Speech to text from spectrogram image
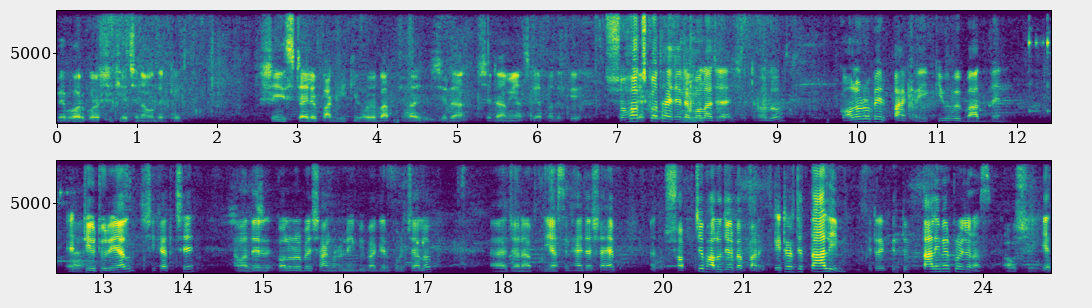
ব্যবহার করা শিখিয়েছেন আমাদেরকে। সেই স্টাইলের পাগড়ি কীভাবে বাঁধতে হয় সেটা সেটা আমি আজকে আপনাদেরকে সহজ কথায় যেটা বলা যায় সেটা হলো কলরবের পাগড়ি কীভাবে বাঁধবেন? হ্যাঁ। টিউটোরিয়াল শেখাচ্ছে আমাদের কলরবের সাংগঠনিক বিভাগের পরিচালক জনাব ইয়াসিন হায়দার সাহেব। সবচেয়ে ভালো যে ব্যাপার এটার যে তালিম এটার কিন্তু তালিমের প্রয়োজন আছে। অবশ্যই। এর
